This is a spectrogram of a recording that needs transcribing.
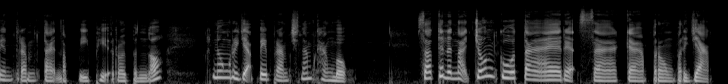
មានត្រឹមតែ12%ប៉ុណ្ណោះក្នុងរយៈពេល5ឆ្នាំខាងមុខ។ សាធារណជនគួរតែរក្សាការប្រុងប្រយ័ត្ន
